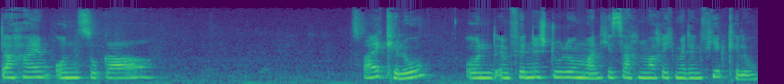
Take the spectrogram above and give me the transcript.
daheim und sogar zwei Kilo. Und im Fitnessstudio manche Sachen mache ich mit den 4 Kilo.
